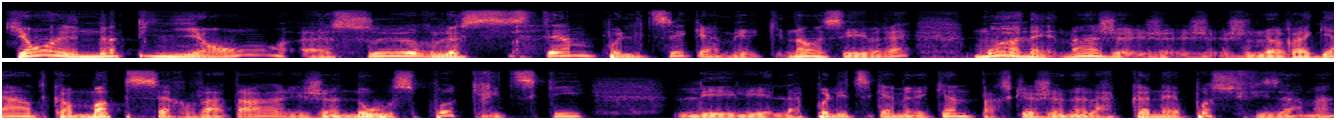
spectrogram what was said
qui ont une opinion euh, sur le système politique américain. Non, c'est vrai. Moi, Ouais. honnêtement, je, je- le regarde comme observateur et je n'ose pas critiquer les- les- la politique américaine parce que je ne la connais pas suffisamment.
